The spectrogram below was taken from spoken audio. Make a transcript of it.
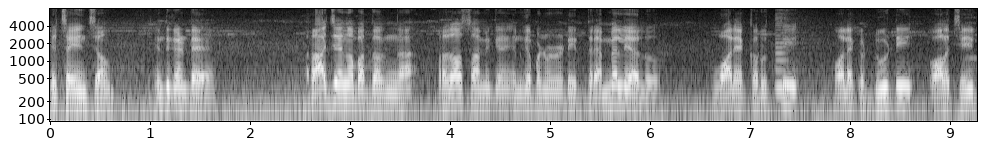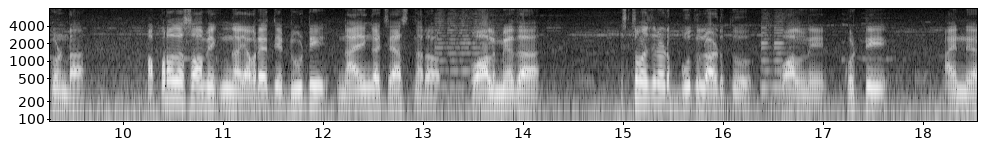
నిశ్చయించాం. ఎందుకంటే రాజ్యాంగబద్ధంగా ప్రజాస్వామిక ఎన్నికబడినటువంటి ఇద్దరు ఎమ్మెల్యేలు వాళ్ళ యొక్క వృత్తి వాళ్ళ యొక్క డ్యూటీ వాళ్ళు చేయకుండా అప్రజాస్వామికంగా ఎవరైతే డ్యూటీ న్యాయంగా చేస్తున్నారో వాళ్ళ మీద ఇష్టం వచ్చినట్టు బూతులు ఆడుతూ వాళ్ళని కొట్టి ఆయన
